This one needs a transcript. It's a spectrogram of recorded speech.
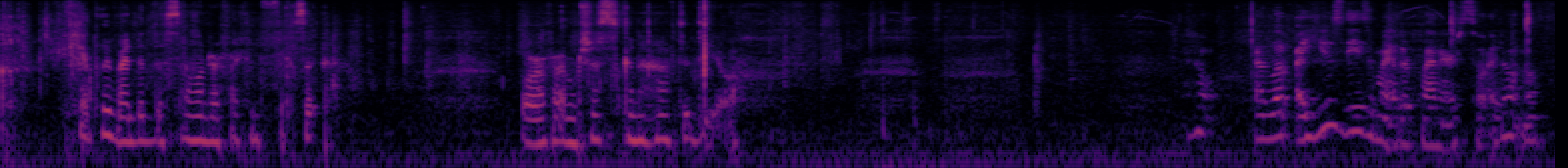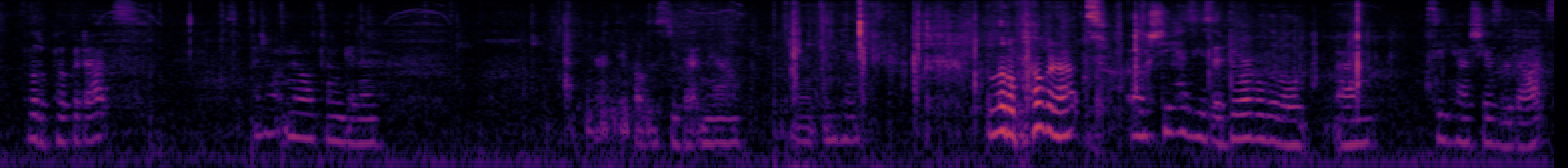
I can't believe I did this. I wonder if I can fix it. Or if I'm just gonna have to deal. I love. I use these in my other planners, so I don't know little polka dots. I don't know if I'm gonna. I think I'll just do that now. In here. Little polka dots. Oh, she has these adorable little. Um, see how she has the dots.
